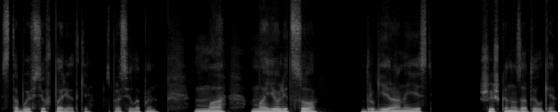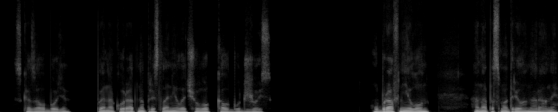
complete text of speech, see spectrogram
«С тобой все в порядке?» — спросила Пен. «Ма... мое лицо. Другие раны есть?» «Шишка на затылке», — сказал Боди. Пен аккуратно прислонила чулок к колбу Джойс. Убрав нейлон, она посмотрела на раны.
